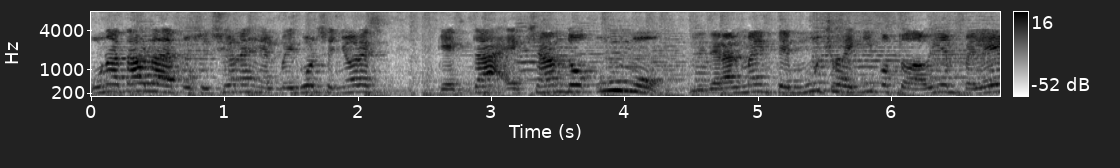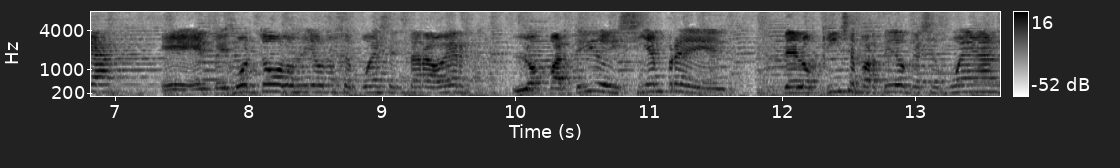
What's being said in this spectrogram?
Una tabla de posiciones en el béisbol, señores, que está echando humo. Literalmente, muchos equipos todavía en pelea. Eh, el béisbol todos los días uno se puede sentar a ver los partidos y siempre de, los 15 partidos que se juegan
